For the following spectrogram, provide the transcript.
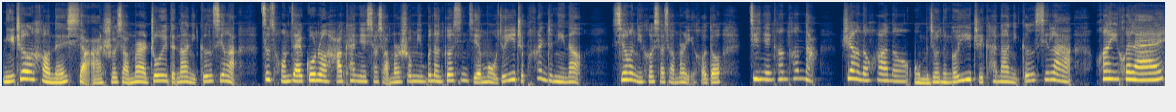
昵称好难想啊！说小妹儿终于等到你更新了。自从在公众号看见小小妹儿说明不能更新节目，我就一直盼着你呢。希望你和小小妹儿以后都健健康康的。这样的话呢，我们就能够一直看到你更新啦！欢迎回来。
